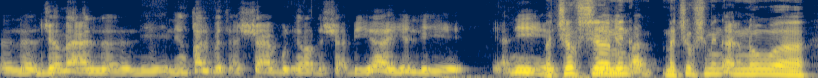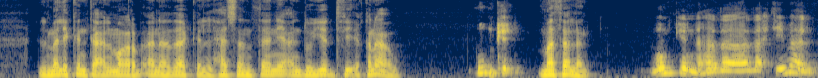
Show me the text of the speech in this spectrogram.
الجماعة اللي انقلبت على الشعب والإرادة الشعبية هي اللي يعني ما تشوفش من ما تشوفش من نعم. أنه آه، الملك نتاع المغرب أنا ذاك الحسن الثاني عنده يد في إقناعه؟ ممكن. مثلا. ممكن. هذا هذا احتمال.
